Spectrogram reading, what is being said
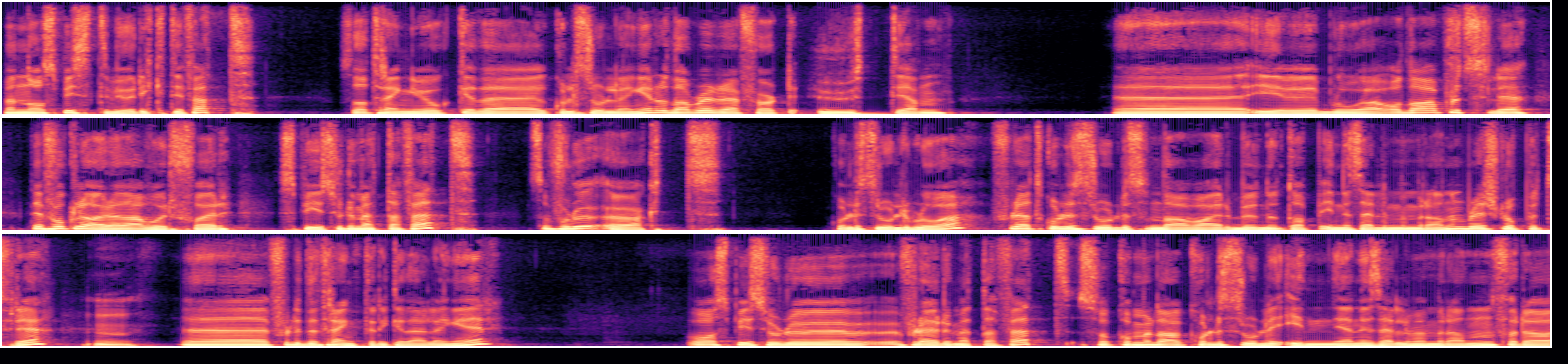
men nå spiste vi jo riktig fett. Så da trenger vi jo ikke det kolesterolet lenger, og da blir det ført ut igjen eh, i blodet. Og da plutselig, Det forklarer da hvorfor spiser du metta fett, så får du økt kolesterol i blodet. Fordi at kolesterolet som da var bundet opp inni cellemembranen, blir sluppet fri. Eh, fordi det trengte det ikke der lenger. Og spiser du flerumetta fett, så kommer da kolesterolet inn igjen i cellemembranen for å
